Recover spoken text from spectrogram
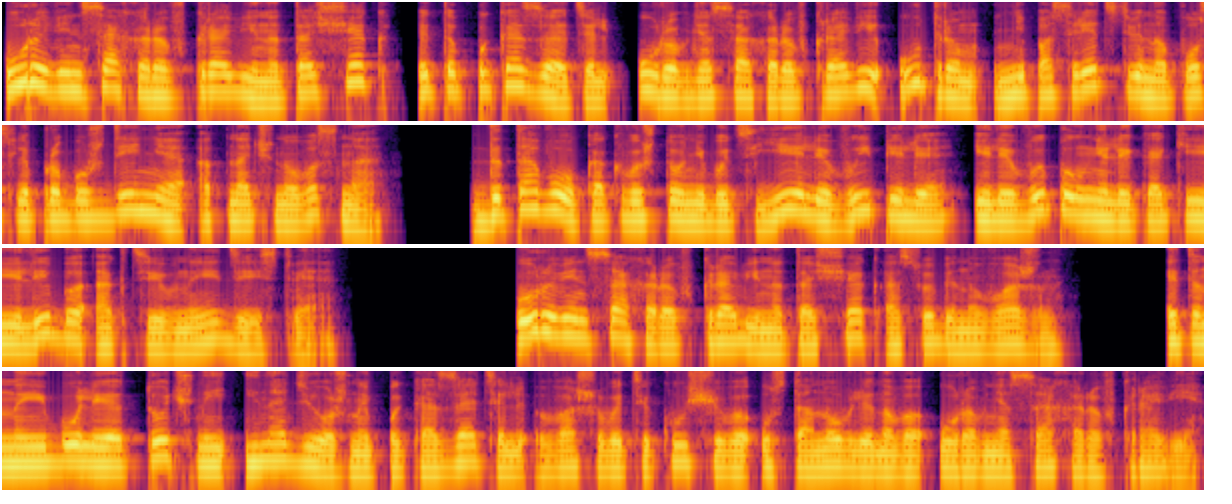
Уровень сахара в крови натощак – это показатель уровня сахара в крови утром непосредственно после пробуждения от ночного сна, до того, как вы что-нибудь съели, выпили или выполнили какие-либо активные действия. Уровень сахара в крови натощак особенно важен. Это наиболее точный и надежный показатель вашего текущего установленного уровня сахара в крови.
